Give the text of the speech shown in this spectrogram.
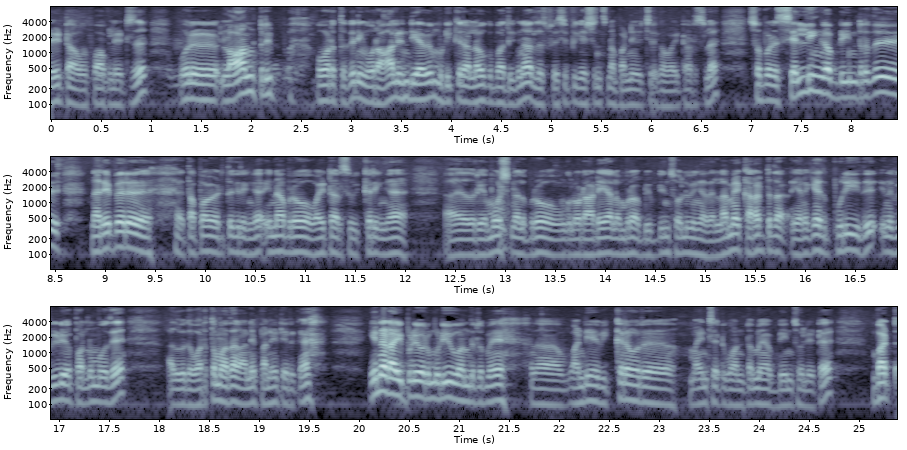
ரேட் ஆகும் ஃபாக்லேட்ஸு ஒரு லாங் ட்ரிப் போகிறதுக்கு நீங்கள் ஒரு ஆல் இந்தியாவே முடிக்கிற அளவுக்கு பார்த்தீங்கன்னா அதில் ஸ்பெசிஃபிகேஷன்ஸ் நான் பண்ணி வச்சுருக்கேன் ஒயிட் ஹார்ஸில் ஸோ இப்போ செல்லிங் அப்படின்றது நிறைய பேர் தப்பாக எடுத்துக்கிறீங்க. என்ன ப்ரோ ஒயிட் ஹார்ஸ் விற்கிறீங்க ஒரு எமோஷனல் ப்ரோ உங்களோட அடையாளம் ப்ரோ அப்படி இப்படின்னு சொல்லுவீங்க. அது எல்லாமே கரெக்டு தான். எனக்கே அது புரியுது. இந்த வீடியோ பண்ணும்போதே அது கொஞ்சம் வருத்தமாக தான் நானே பண்ணிகிட்டு இருக்கேன். என்னடா இப்படி ஒரு முடிவு வந்துட்டுமே? வண்டியை விற்கிற ஒரு மைண்ட் செட்டுக்கு வந்துட்டோமே அப்படின்னு சொல்லிட்டு. பட்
